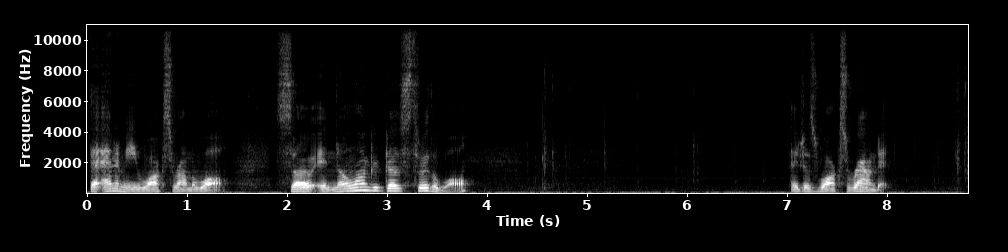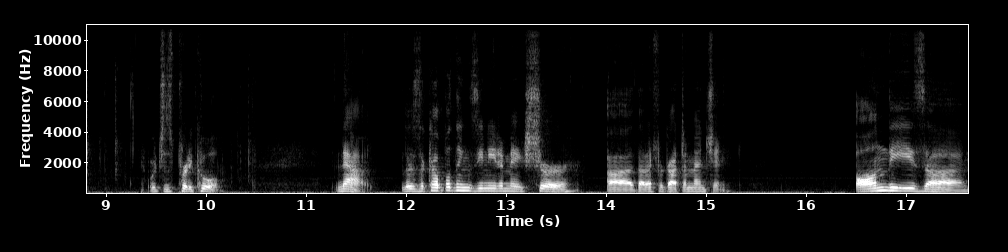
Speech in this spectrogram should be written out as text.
the enemy walks around the wall. So it no longer goes through the wall. It just walks around it, which is pretty cool. Now, there's a couple things you need to make sure uh, that I forgot to mention. On these, uh,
